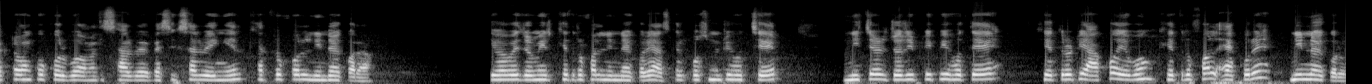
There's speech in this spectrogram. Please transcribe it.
একটা অঙ্ক করব আমাদের সার্ভে বেসিক সার্ভেইং এর ক্ষেত্রফল নির্ণয় করা। কীভাবে জমির ক্ষেত্রফল নির্ণয় করে? আজকের প্রশ্নটি হচ্ছে, নিচের জরিপলিপি হতে ক্ষেত্রটি আঁকো এবং ক্ষেত্রফল একরে নির্ণয় করো।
